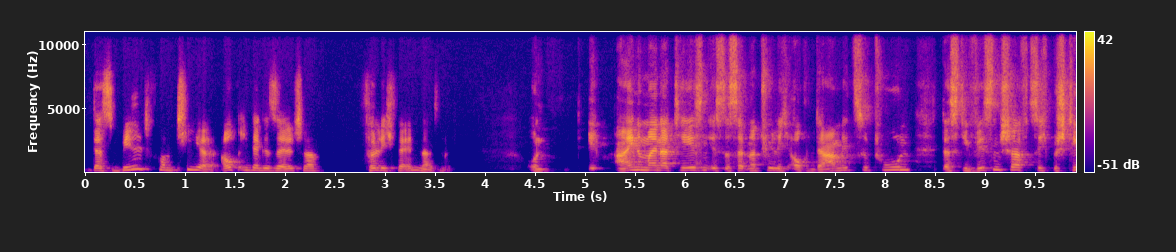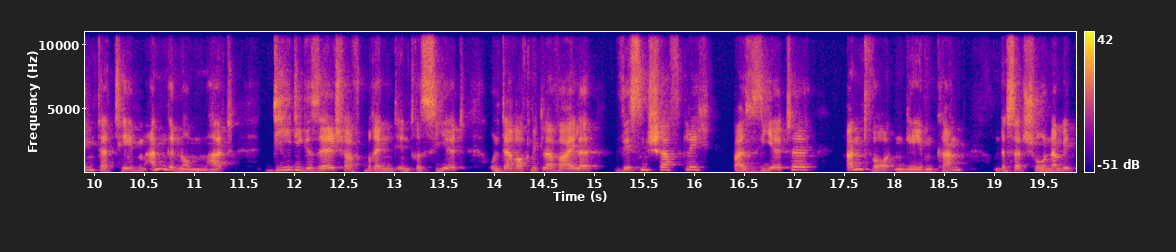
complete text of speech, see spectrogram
das Bild vom Tier auch in der Gesellschaft völlig verändert hat. Und eine meiner Thesen ist, das hat natürlich auch damit zu tun, dass die Wissenschaft sich bestimmter Themen angenommen hat, die die Gesellschaft brennend interessiert und darauf mittlerweile wissenschaftlich basierte Antworten geben kann. Und das hat schon damit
